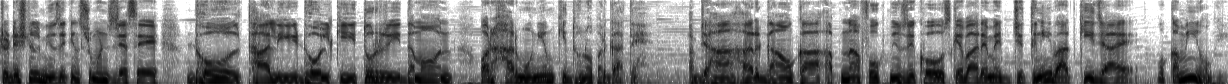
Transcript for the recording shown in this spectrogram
ट्रेडिशनल म्यूज़िक इंस्ट्रूमेंट्स जैसे ढोल, थाली, ढोलकी, तुर्री, दमौन और हारमोनियम की धुनों पर गाते हैं। अब जहाँ हर गाँव का अपना फोक म्यूज़िक हो, उसके बारे में जितनी बात की जाए, वो कमी होगी।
